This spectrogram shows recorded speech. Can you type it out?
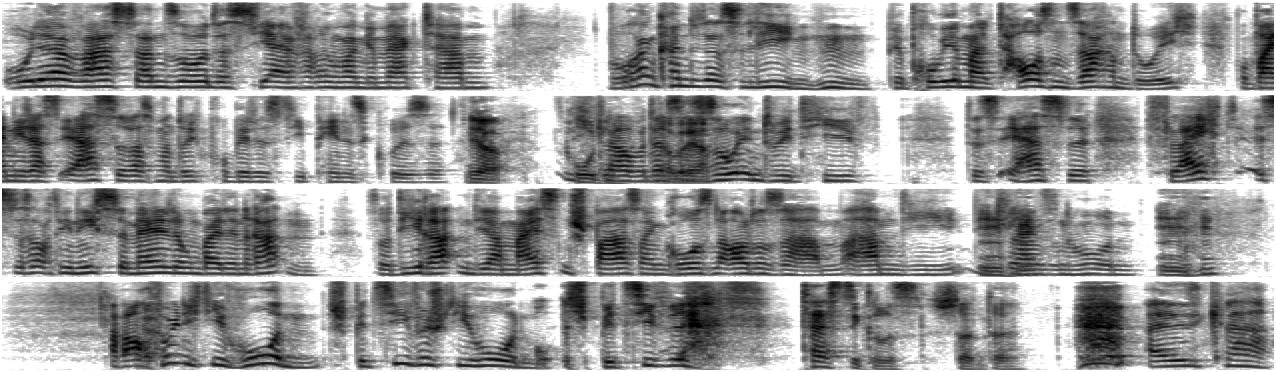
oder war es dann so, dass sie einfach irgendwann gemerkt haben, woran könnte das liegen? Hm, wir probieren mal tausend Sachen durch, wobei nee, das erste, was man durchprobiert, ist die Penisgröße. Ja, Ich glaube, das ist ja. so intuitiv. Das erste, vielleicht ist das auch die nächste Meldung bei den Ratten. So die Ratten, die am meisten Spaß an großen Autos haben, haben die, Mhm. die kleinsten Hoden. Aber auch wirklich die Hoden, spezifisch die Hoden. Spezifisch Testicles stand da. Alles klar.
